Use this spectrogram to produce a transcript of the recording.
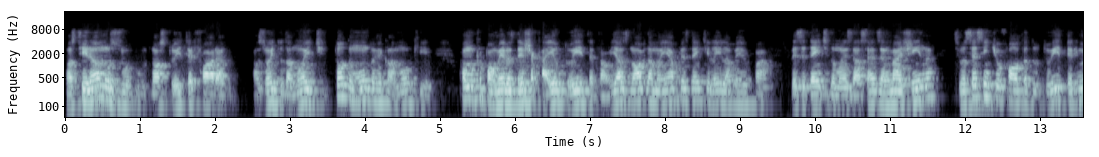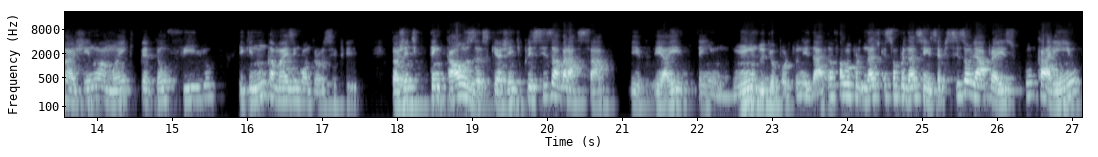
nós tiramos o, o, nosso Twitter fora às oito da noite, todo mundo reclamou que como que o Palmeiras deixa cair o Twitter e tal. E às nove da manhã a presidente Leila veio com a presidente do Mães da Sé dizendo, imagina, se você sentiu falta do Twitter, imagina uma mãe que perdeu um filho e que nunca mais encontrou esse filho. Então a gente tem causas que a gente precisa abraçar e, e, aí tem um mundo de oportunidades. Eu falo oportunidades que são oportunidades assim, você precisa olhar para isso com carinho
